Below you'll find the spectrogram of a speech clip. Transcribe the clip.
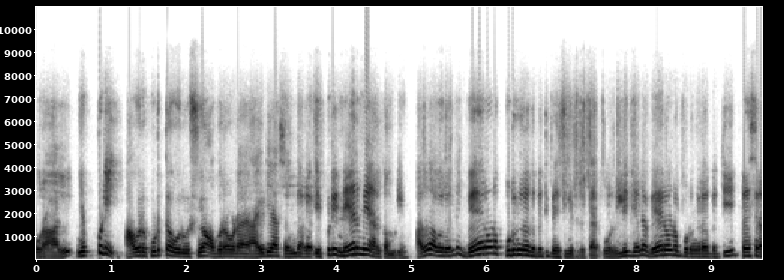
ஒரு ஆள் எப்படி அவர் கொடுத்த ஒரு விஷயம் அவரோட ஐடியாஸ் வந்து அளவு- எப்படி நேர்மையா இருக்க முடியும்? அதுவும் அவர் வந்து வேறோட புடுங்குறத பத்தி பேசிக்கிட்டு இருக்காரு. ஒரு ரிலிஜனை வேரோட புடுங்குறத பத்தி பேசுற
